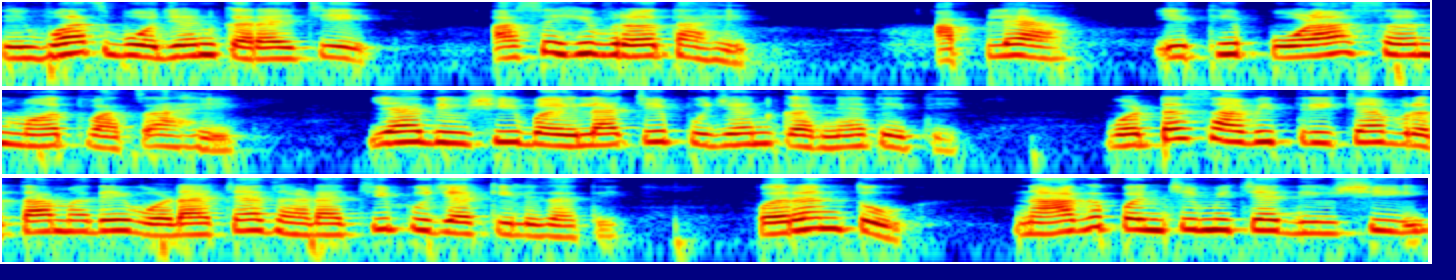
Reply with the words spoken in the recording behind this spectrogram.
तेव्हाच भोजन करायचे असे हे व्रत आहे. आपल्या येथे पोळा सण महत्त्वाचा आहे. या दिवशी बैलाचे पूजन करण्यात येते. वटसावित्रीच्या व्रतामध्ये वडाच्या झाडाची पूजा केली जाते. परंतु नागपंचमीच्या दिवशी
